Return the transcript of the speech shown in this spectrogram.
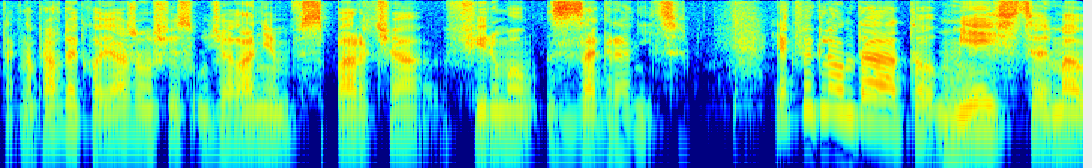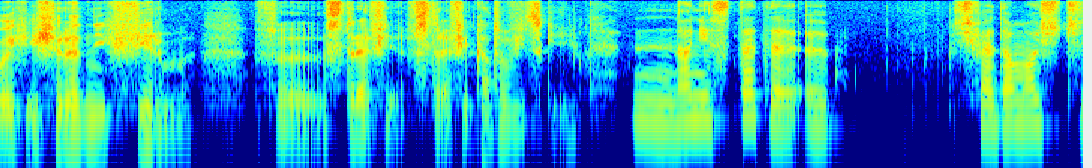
tak naprawdę kojarzą się z udzielaniem wsparcia firmom z zagranicy. Jak wygląda to miejsce małych i średnich firm w strefie, w strefie katowickiej? No niestety y, świadomość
